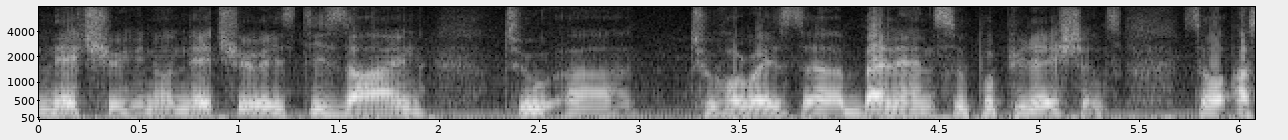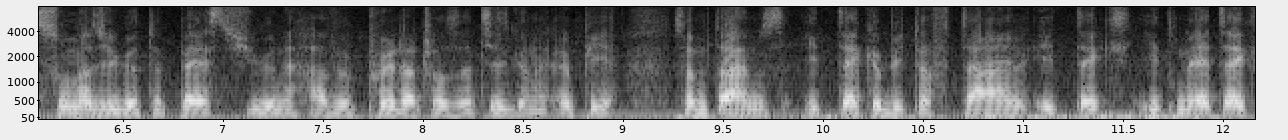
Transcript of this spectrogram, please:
nature. You know, nature is designed to uh, to always uh, balance the populations. So as soon as you got a pest, you're gonna have a predator that is gonna appear. Sometimes it takes a bit of time. It takes it may take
